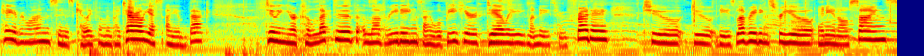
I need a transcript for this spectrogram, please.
Hey everyone, this is Kelly from Moonpie Tarot. Yes, I am back doing your collective love readings. I will be here daily, Monday through Friday, to do these love readings for you, any and all signs.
